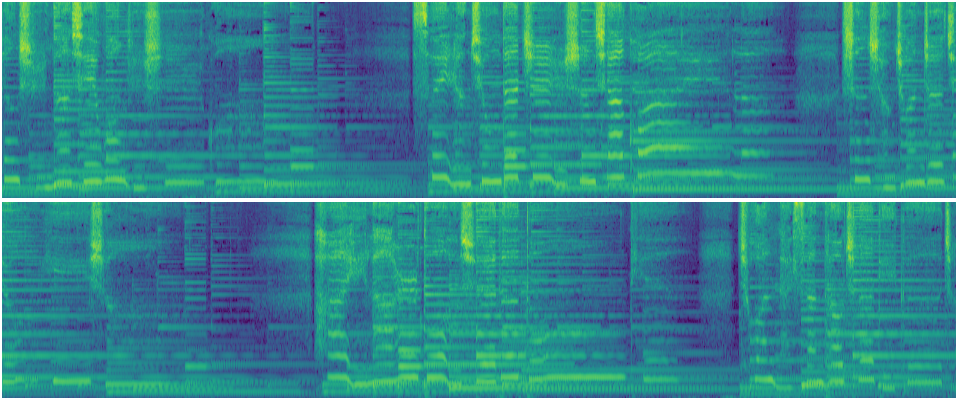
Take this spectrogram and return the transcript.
正是那些往日时光。虽然穷的只剩下快乐，身上穿着旧衣裳，海拉尔多雪的冬天，传来三套车的歌唱，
